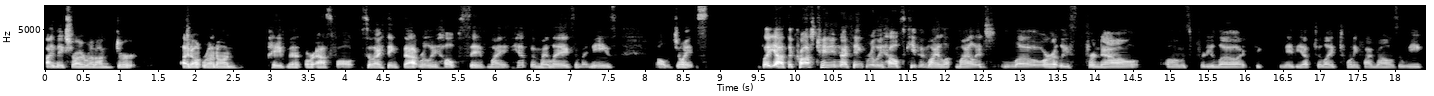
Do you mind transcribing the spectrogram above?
I make sure I run on dirt. I don't run on pavement or asphalt. So I think that really helps save my hip and my legs and my knees, all the joints. But yeah, the cross training I think really helps keeping my mileage low, or at least for now, um, it's pretty low. I think maybe up to like 25 miles a week.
